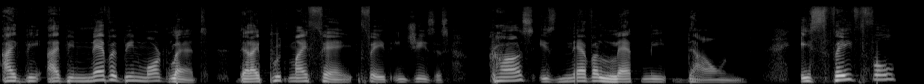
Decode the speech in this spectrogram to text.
I've, been, I've been never been more glad that I put my fa- faith in Jesus because He's never let me down. He's faithful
